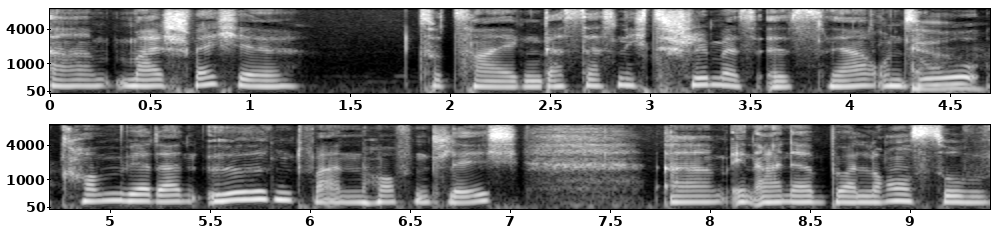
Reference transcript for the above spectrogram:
ähm, mal Schwäche zu zeigen, dass das nichts Schlimmes ist. Ja? Und so ja. kommen wir dann irgendwann hoffentlich ähm, in eine Balance, so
